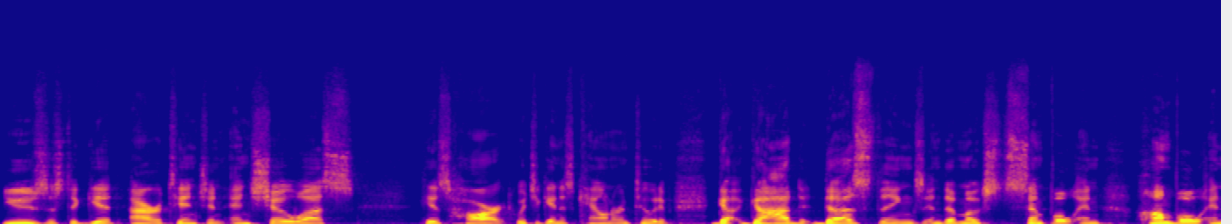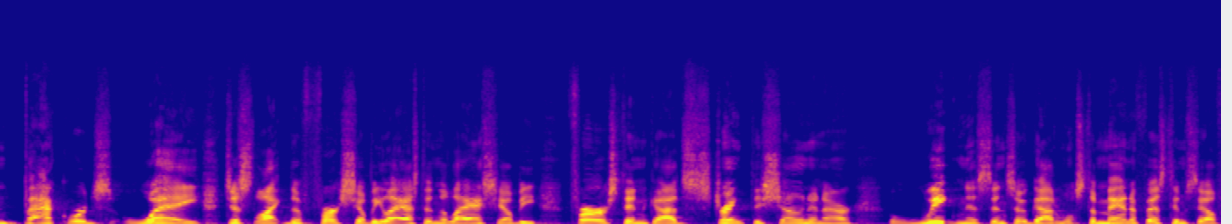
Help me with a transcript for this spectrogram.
uses to get our attention and show us his heart, which again is counterintuitive. God does things in the most simple and humble and backwards way, just like the first shall be last and the last shall be first. And God's strength is shown in our weakness. And so God wants to manifest himself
